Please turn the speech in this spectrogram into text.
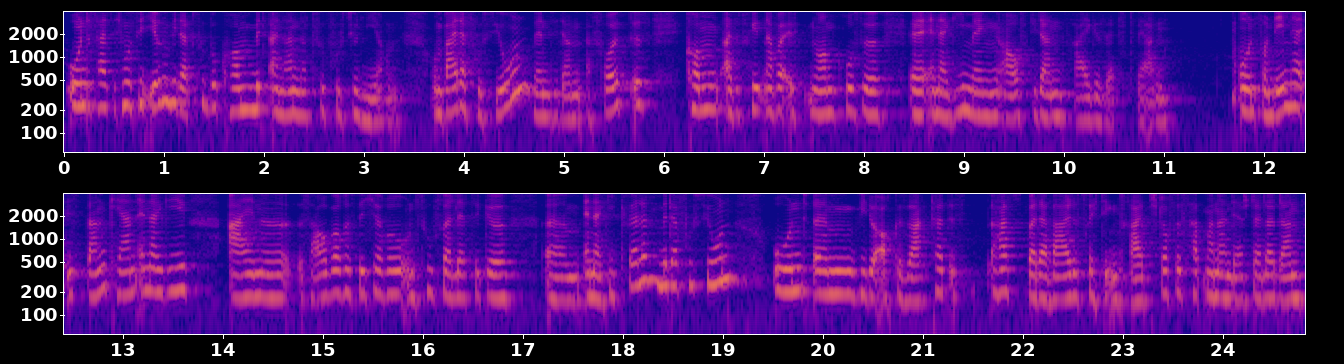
Und das heißt, ich muss sie irgendwie dazu bekommen, miteinander zu fusionieren. Und bei der Fusion, wenn sie dann erfolgt ist, kommen, also treten aber enorm große äh, Energiemengen auf, die dann freigesetzt werden. Und von dem her ist dann Kernenergie eine saubere, sichere und zuverlässige ähm, Energiequelle mit der Fusion. Und ähm, wie du auch gesagt hast, ist, hast bei der Wahl des richtigen Treibstoffes hat man an der Stelle dann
